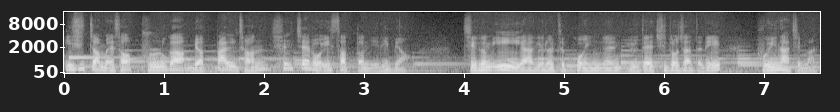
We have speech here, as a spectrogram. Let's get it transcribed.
이 시점에서 불과 몇 달 전 실제로 있었던 일이며 지금 이 이야기를 듣고 있는 유대 지도자들이 부인하지만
